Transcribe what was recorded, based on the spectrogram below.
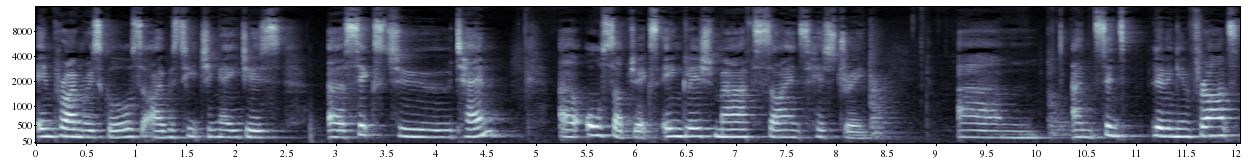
in primary schools. So I was teaching ages uh, 6 to 10, uh, all subjects English, math, science, history. Um, and since living in France,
